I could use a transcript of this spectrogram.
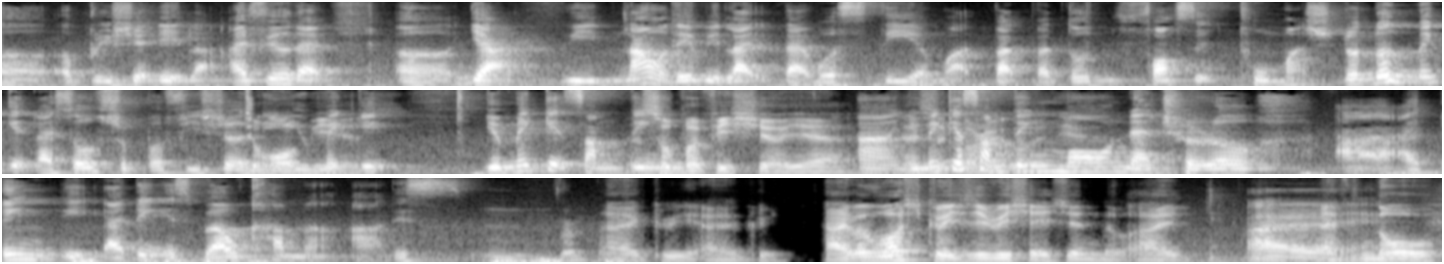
uh, appreciate it lah. I feel that uh yeah we nowadays we like diversity and what but but don't force it too much. Don't don't make it like so superficial. Too you, you make it you make it something Superficial, yeah. uh, you That's make it something word, yeah. more natural. Uh, I think it, I think it's welcome lah. Uh, this mm. I agree. I agree. I haven't watched Crazy Rich Asian though. I I have no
